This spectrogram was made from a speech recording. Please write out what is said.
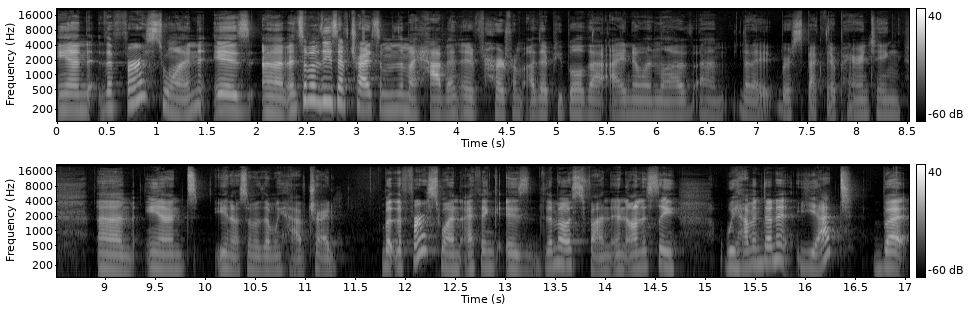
And the first one is, um, and some of these I've tried, some of them I haven't. I've heard from other people that I know and love, um, that I respect their parenting. Um, and, you know, some of them we have tried. But the first one I think is the most fun. And honestly, we haven't done it yet, but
